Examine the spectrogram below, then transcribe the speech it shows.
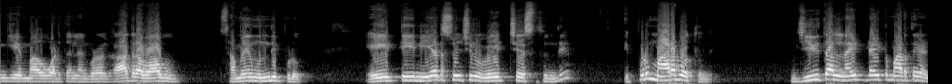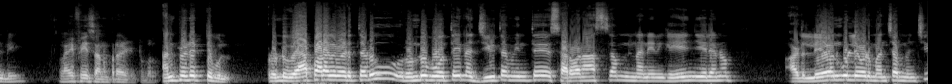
ఇంకేం బాగుపడతాను నేను కూడా కాదురా బాబు సమయం ఉంది ఇప్పుడు. ఎయిటీన్ ఇయర్స్ నుంచి నువ్వు వెయిట్ చేస్తుంది ఇప్పుడు మారబోతుంది. జీవితాలు నైట్ నైట్ మారతాయండి. లైఫ్ ఈజ్ అన్ప్రెడిక్టబుల్ అన్ప్రిడిక్టబుల్ రెండు వ్యాపారాలు పెడతాడు రెండు పోతే నా జీవితం ఇంతే సర్వనాశనం నేను ఇంకా ఏం చేయలేను. ఆడు లేవని కూడా లేవాడు మంచం నుంచి.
